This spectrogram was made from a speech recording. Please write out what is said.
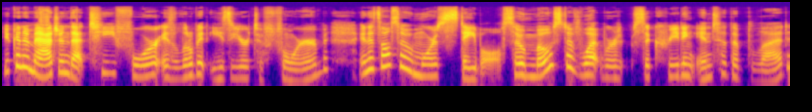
You can imagine that T4 is a little bit easier to form and it's also more stable. So most of what we're secreting into the blood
